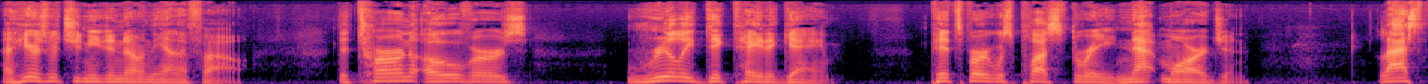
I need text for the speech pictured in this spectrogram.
Now, here's what you need to know in the NFL the turnovers really dictate a game. Pittsburgh was plus three, net margin. Last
